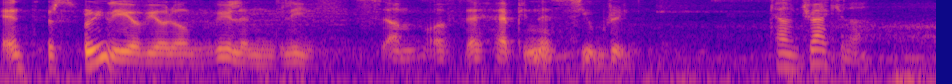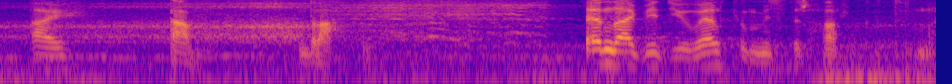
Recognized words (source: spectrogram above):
Enter freely of your own will and leave some of the happiness you bring. Count Dracula. I am Dracula. And I bid you welcome, Mr. Harcourt, to my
